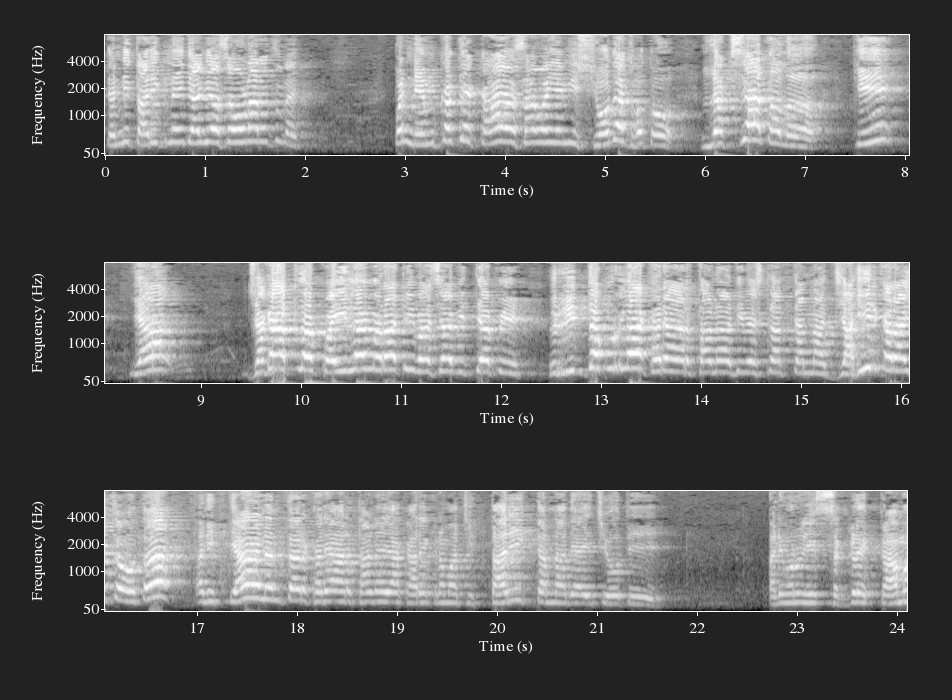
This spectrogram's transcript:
त्यांनी तारीख नाही द्यावी असं होणारच नाही. पण नेमकं ते काय असावं हे मी शोधत होतो. लक्षात आलं की या जगातलं पहिलं मराठी भाषा विद्यापीठ रिद्धपूरला खऱ्या अर्थानं अधिवेशनात त्यांना जाहीर करायचं होतं आणि त्यानंतर खऱ्या अर्थानं या कार्यक्रमाची तारीख त्यांना द्यायची होती. आणि म्हणून हे सगळे काम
